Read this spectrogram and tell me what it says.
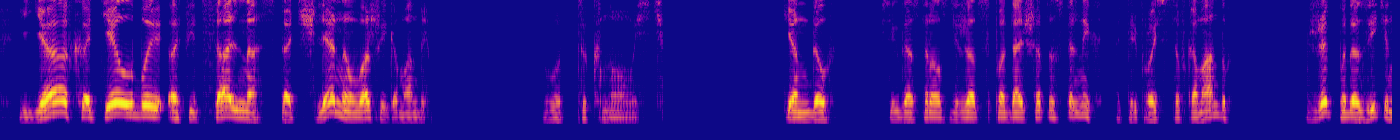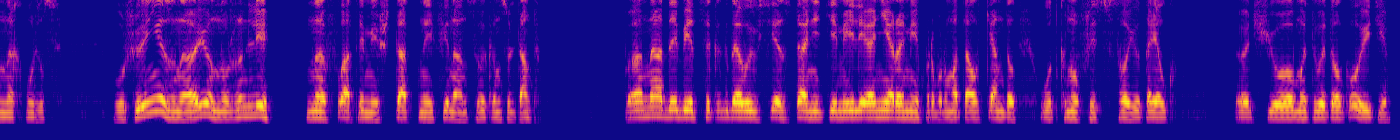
— Я хотел бы официально стать членом вашей команды. Вот так новость. Кендалл всегда старался держаться подальше от остальных, а теперь просится в команду. Джек подозрительно нахмурился. — Уж и не знаю, нужен ли на Фатами штатный финансовый консультант. — Понадобится, когда вы все станете миллионерами, — пробормотал Кендалл, уткнувшись в свою тарелку. — О чем это вы толкуете?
